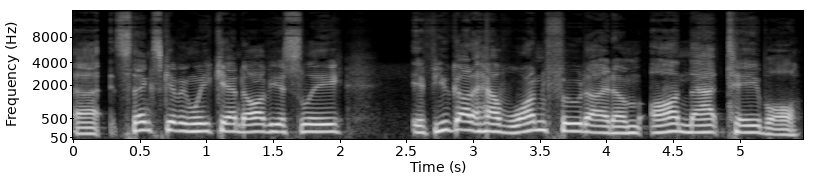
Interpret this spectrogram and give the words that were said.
Uh, it's Thanksgiving weekend, obviously. If you got to have one food item on that table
